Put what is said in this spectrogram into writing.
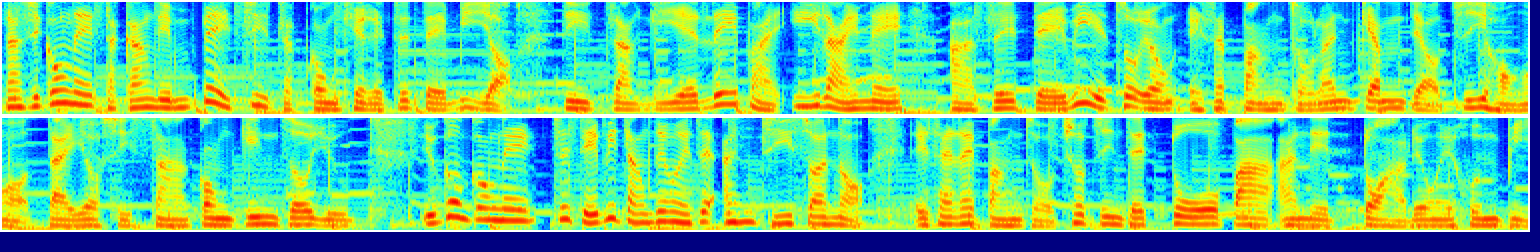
若是讲呢，逐工啉八至十公克的这茶米哦，第十二个礼拜以来呢，啊，这茶米的作用会使帮助咱减掉脂肪哦，大约是三公斤左右。如果讲呢，这茶米当中的这氨基酸哦，会使来帮助促进这多巴胺的大量的分泌。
